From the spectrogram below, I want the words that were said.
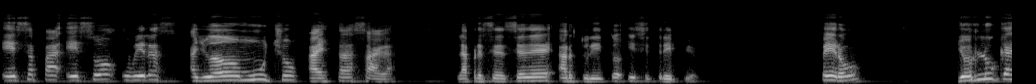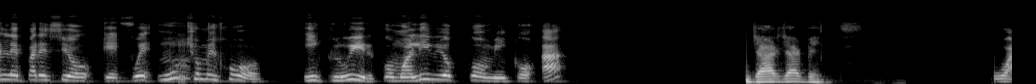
esa, eso hubiera ayudado mucho a esta saga, la presencia de Arturito y Citripio. Pero George Lucas le pareció que fue mucho mejor incluir como alivio cómico a Jar Jar Binks. Wow.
